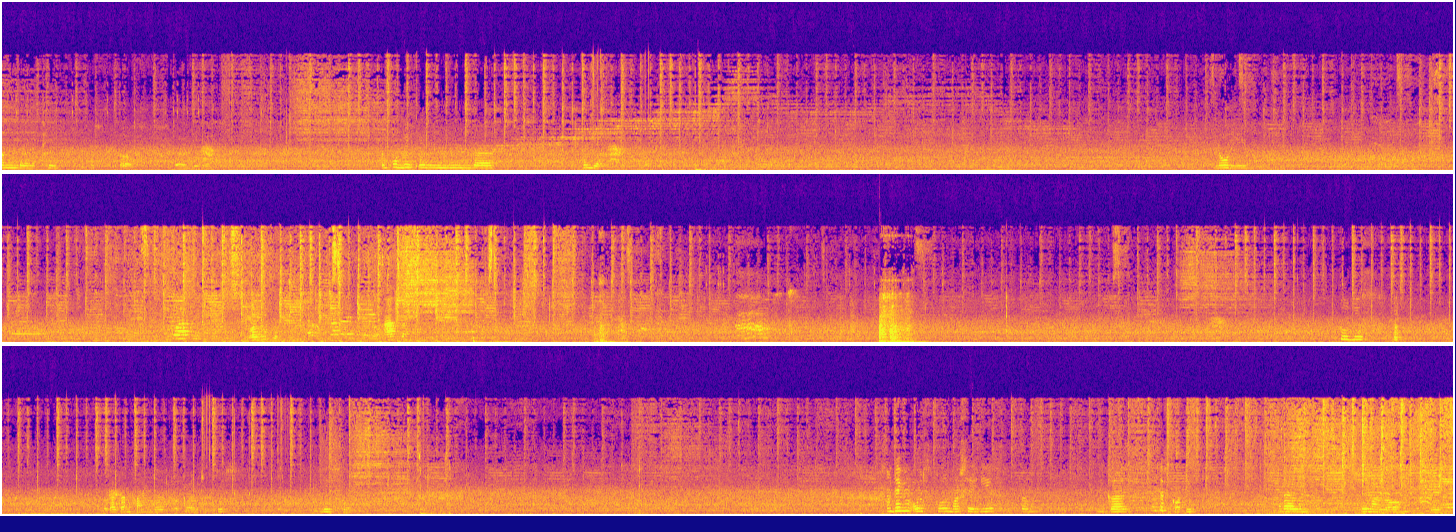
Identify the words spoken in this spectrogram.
under thing of the user. I put this in the in here. Loading. This but but I can't find that. Okay, I'll just this this one. I'm driving old school Mercedes um, because I just got it and I'm ผู้น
